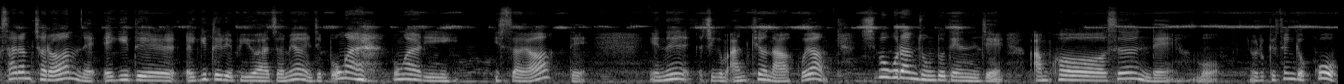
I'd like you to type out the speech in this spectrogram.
사람처럼, 네. 애기들, 애기들에 비유하자면 이제 뽕알, 뽕알이 있어요. 네. 얘는 지금 안 튀어나왔고요. 15g 정도 되는 이제 암컷은, 네. 뭐, 이렇게 생겼고,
